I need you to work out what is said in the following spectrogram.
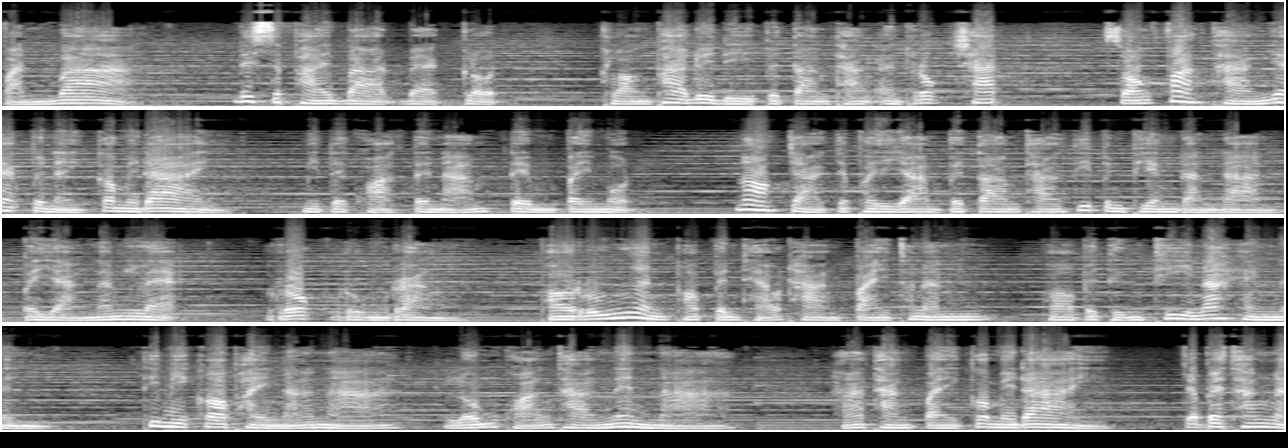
ฝันว่าได้สะพายบาทแบกกลดคลองผ้าด้วยดีไปตามทางอันรกชัด สองฝากทางแยกไปไหนก็ไม่ได้ มีแต่ขวากแต่น้ำเต็มไปหมด นอกจากจะพยายามไปตามทางที่เป็นเพียงด่านๆ ไปอย่างนั้นแหละ รกรุงรัง พอรู้เงื่อนพอเป็นแถวทางไปเท่านั้น พอไปถึงที่นะแห่งหนึ่ง ที่มีกอไผ่หนาหนาๆล้มขวางทางแน่นหนา หาทางไปก็ไม่ได้ จะไปทางไหน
